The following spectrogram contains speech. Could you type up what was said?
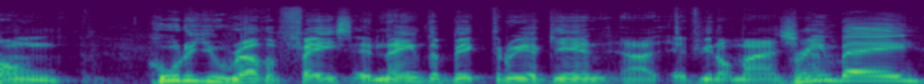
on who do you rather face and name the big three again, uh, if you don't mind? Green Shannon? Bay,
